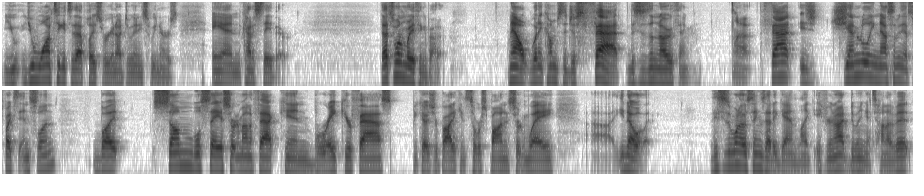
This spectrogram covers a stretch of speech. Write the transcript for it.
You you want to get to that place where you're not doing any sweeteners and kind of stay there. That's one way to think about it. Now, when it comes to just fat, this is another thing. Uh, fat is generally not something that spikes insulin, but some will say a certain amount of fat can break your fast because your body can still respond in a certain way. Uh, you know, this is one of those things that again, like if you're not doing a ton of it,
